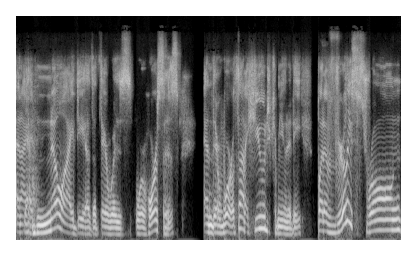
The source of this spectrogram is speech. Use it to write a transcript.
And I had no idea that there was were horses, and there were. It's not a huge community, but a really strong,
